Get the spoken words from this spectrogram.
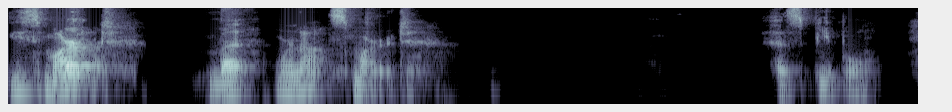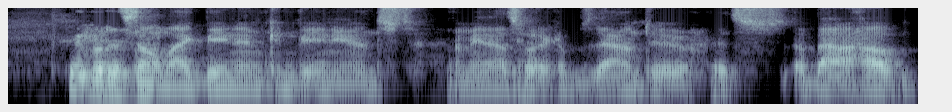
Be smart, but we're not smart as people. people just don't like being inconvenienced. I mean, that's what it comes down to. It's about how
